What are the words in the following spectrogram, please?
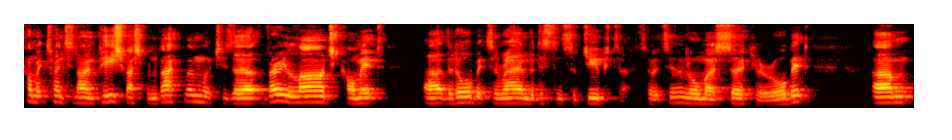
Comet 29P, Schwassmann-Wachmann, which is a very large comet uh, that orbits around the distance of Jupiter. So it's in an almost circular orbit. Um,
